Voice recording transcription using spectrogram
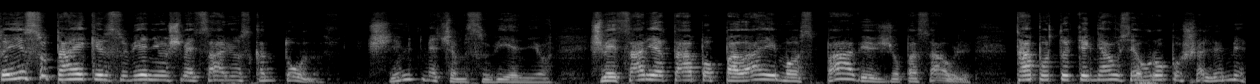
Tai jis sutaikė ir suvienijo Šveicarijos kantonus. Šimtmečiams suvienijo. Šveicarija tapo palaimos pavyzdžių pasauliui tapo turtingiausia Europos šalimi.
